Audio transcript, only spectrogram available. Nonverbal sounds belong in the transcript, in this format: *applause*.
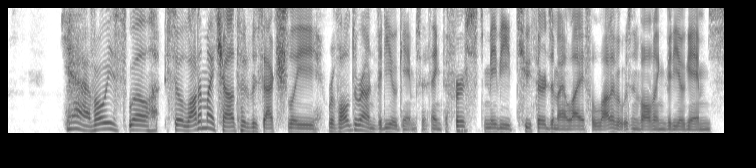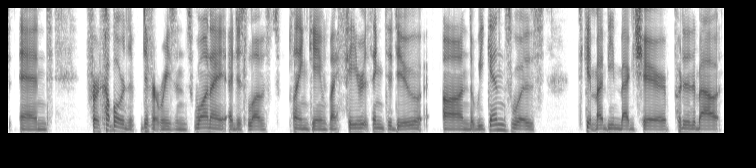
Yeah, I've always, well, so a lot of my childhood was actually revolved around video games. I think the hmm. first maybe two thirds of my life, a lot of it was involving video games and for a couple of different reasons. One, I, I just loved playing games. My favorite thing to do on the weekends was to get my beanbag chair, put it about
